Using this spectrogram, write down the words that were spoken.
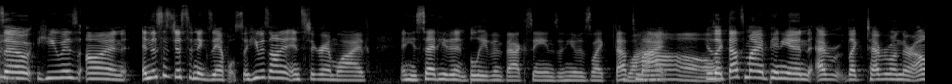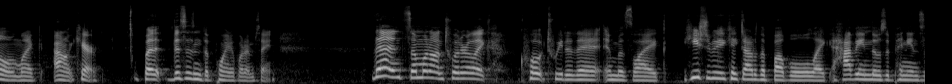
so he was on and this is just an example so he was on an instagram live and he said he didn't believe in vaccines and he was like that's my Wow. he was like that's my opinion ev- like to everyone their own like i don't care but this isn't the point of what i'm saying then someone on twitter like quote tweeted it and was like he should be kicked out of the bubble like having those opinions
